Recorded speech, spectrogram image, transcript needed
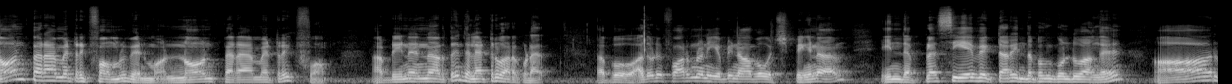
நான் பேராமெட்ரிக் ஃபார்மில் வேணுமா? நான் பேராமெட்ரிக் ஃபார்ம் அப்படின்னா என்ன அர்த்தம்? இந்த லெட்டர் வரக்கூடாது. அப்போது அதோடைய ஃபார்முலா நீங்கள் எப்படி ஞாபகம் வச்சுப்பீங்கன்னா இந்த ப்ளஸ் ஏ வெக்டாரை இந்த பக்கம் கொண்டு வாங்க. R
